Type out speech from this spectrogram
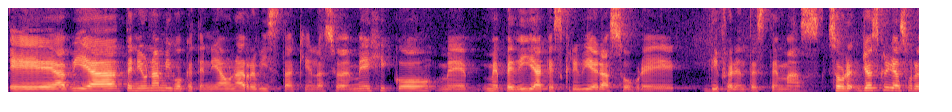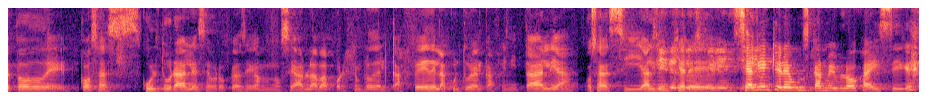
Eh, había, tenía un amigo que tenía una revista aquí en la Ciudad de México, me, me pedía que escribiera sobre diferentes temas. Sobre, yo escribía sobre todo de cosas culturales europeas, digamos. No sé, hablaba, por ejemplo, del café, de la cultura del café en Italia. O sea, si alguien tu quiere, si alguien quiere buscar mi blog, ahí sigue.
